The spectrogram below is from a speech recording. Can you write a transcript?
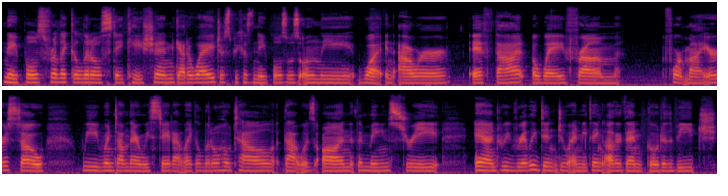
Naples for like a little staycation getaway just because Naples was only what an hour if that away from Fort Myers. So we went down there and we stayed at like a little hotel that was on the main street and we really didn't do anything other than go to the beach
